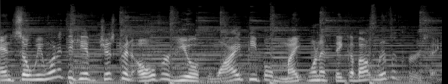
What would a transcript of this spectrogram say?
And so, we wanted to give just an overview of why people might want to think about river cruising.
